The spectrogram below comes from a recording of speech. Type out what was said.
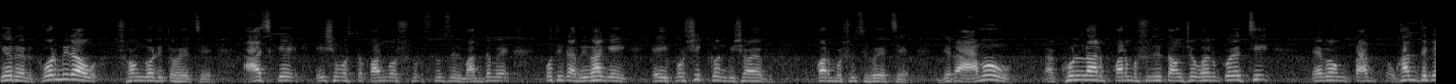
কেন কর্মীরাও সংগঠিত হয়েছে। আজকে এই সমস্ত কর্মসূচির মাধ্যমে প্রতিটা বিভাগেই এই প্রশিক্ষণ বিষয়ক কর্মসূচি হয়েছে, যেটা আমিও খুলনার কর্মসূচিতে অংশগ্রহণ করেছি এবং তার, ওখান থেকে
